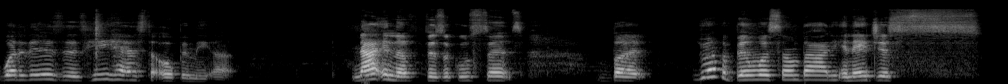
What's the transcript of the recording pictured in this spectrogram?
what it is, is he has to open me up. Not in the physical sense, but you ever been with somebody and they just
